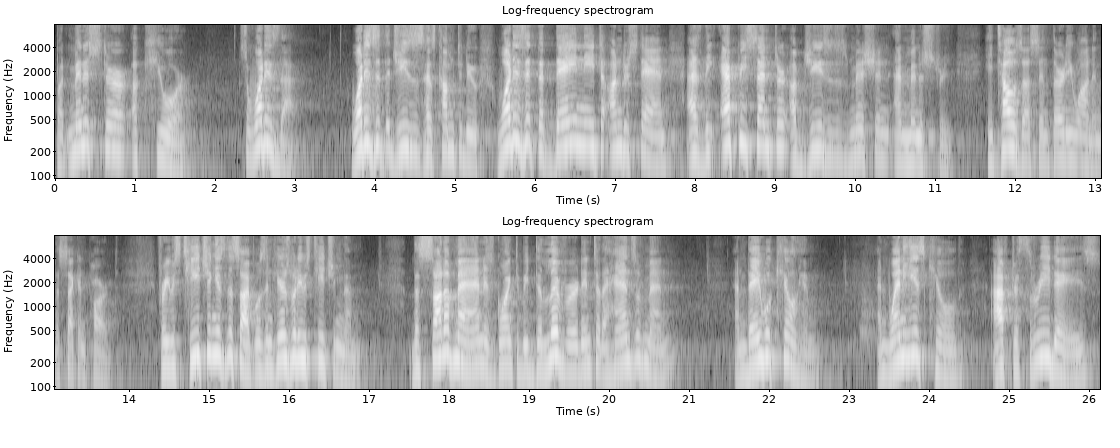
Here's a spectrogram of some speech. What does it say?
but minister a cure. So, what is that? What is it that Jesus has come to do? What is it that they need to understand as the epicenter of Jesus' mission and ministry? He tells us in 31, in the second part. For he was teaching his disciples, and here's what he was teaching them the Son of Man is going to be delivered into the hands of men, and they will kill him. And when he is killed, after three days,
